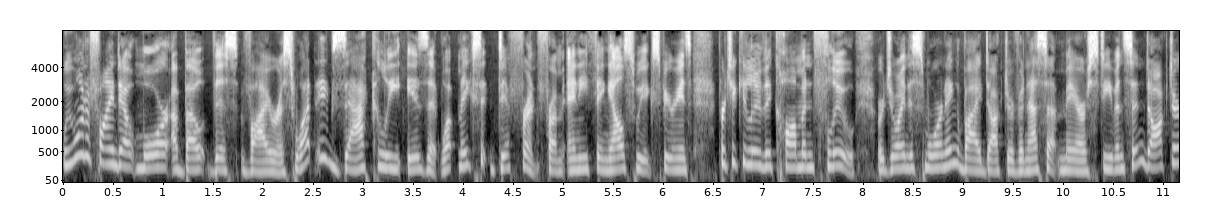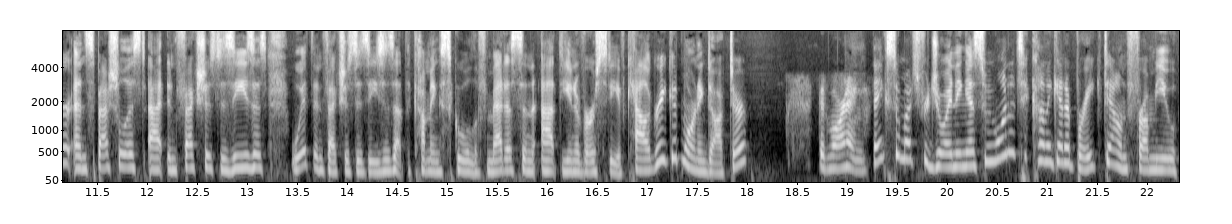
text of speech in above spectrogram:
We want to find out more about this virus. What exactly is it? What makes it different from anything else we experience, particularly the common flu? We're joined this morning by Dr. Vanessa Meier-Stephenson, doctor and specialist at infectious diseases with infectious diseases at the Cummings School of Medicine at the University of Calgary. Good morning, doctor. Good morning. Thanks so much for joining us. We wanted to kind of get a breakdown from you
